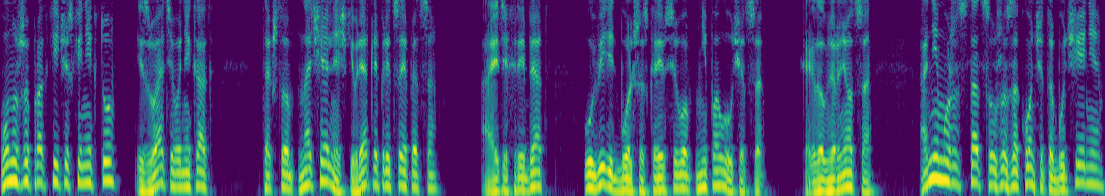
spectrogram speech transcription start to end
Он уже практически никто, и звать его никак, так что начальнички вряд ли прицепятся. А этих ребят увидеть больше, скорее всего, не получится. Когда он вернется, они, может, статься уже закончат обучение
